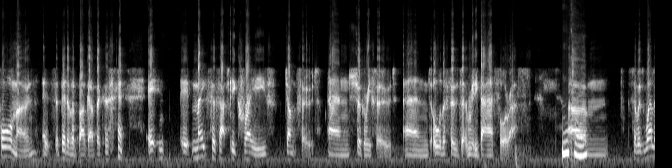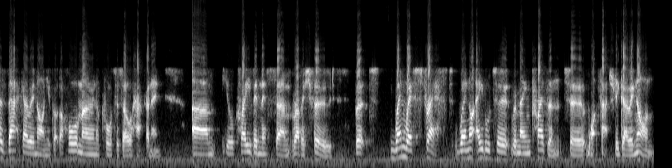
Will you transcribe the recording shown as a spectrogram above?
hormone it's a bit of a bugger because it it makes us actually crave junk food and sugary food and all the foods that are really bad for us. Okay. Um, so as well as that going on, you've got the hormone of cortisol happening. Um, you're craving this um, rubbish food, but when we're stressed, we're not able to remain present to what's actually going on,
